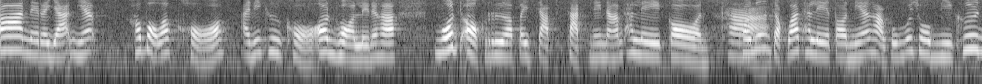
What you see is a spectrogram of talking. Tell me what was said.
บ้านในระยะเนี้ยเขาบอกว่าขออันนี้คือขออ้อนวอนเลยนะคะงดออกเรือไปจับสัตว์ในน้ำทะเลก่อนค่ะเพราะเนื่องจากว่าทะเลตอนเนี้ยค่ะ คุณผู้ชมมีคลื่น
